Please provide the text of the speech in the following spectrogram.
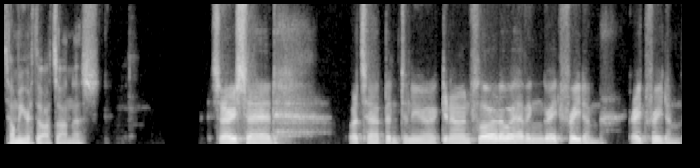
Tell me your thoughts on this. It's very sad what's happened to New York. You know, in Florida, we're having great freedom, great freedom.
